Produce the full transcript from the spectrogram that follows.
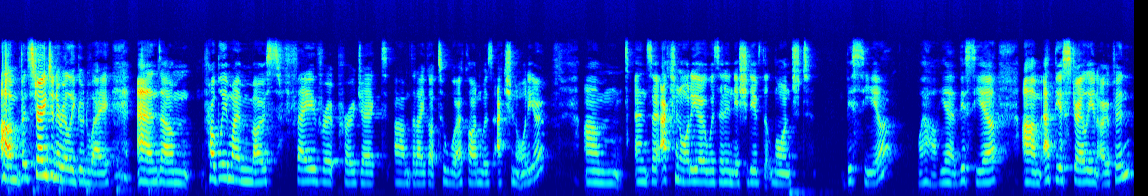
um, but strange in a really good way. And um, probably my most favorite project um, that I got to work on was Action Audio. Um, and so Action Audio was an initiative that launched this year. Wow, yeah, this year um, at the Australian Open.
